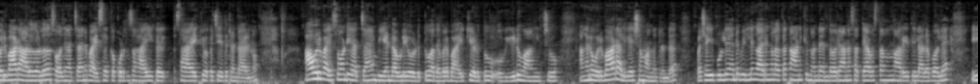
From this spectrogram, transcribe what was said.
ഒരുപാട് ആളുകൾ സോജനച്ചാൻ പൈസയൊക്കെ കൊടുത്ത് സഹായിക്ക സഹായിക്കുകയൊക്കെ ചെയ്തിട്ടുണ്ടായിരുന്നു. ആ ഒരു പൈസ ഈ അച്ചായൻ ബി എം ഡബ്ല്യു എടുത്തു അതേപോലെ ബൈക്ക് എടുത്തു വീട് വാങ്ങിച്ചു. അങ്ങനെ ഒരുപാട് അലിഗേഷൻ വന്നിട്ടുണ്ട്. പക്ഷേ ഈ പുള്ളി അതിന്റെ ബില്ലും കാര്യങ്ങളൊക്കെ കാണിക്കുന്നുണ്ട്. എന്തോരാണ് സത്യാവസ്ഥ എന്നൊന്നും അറിയത്തില്ല. അതേപോലെ ഈ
